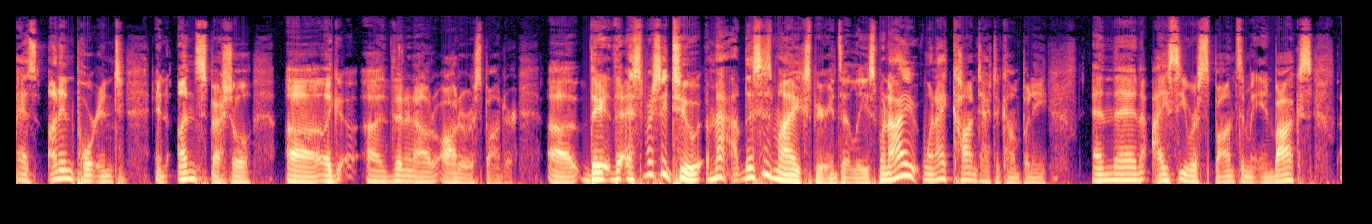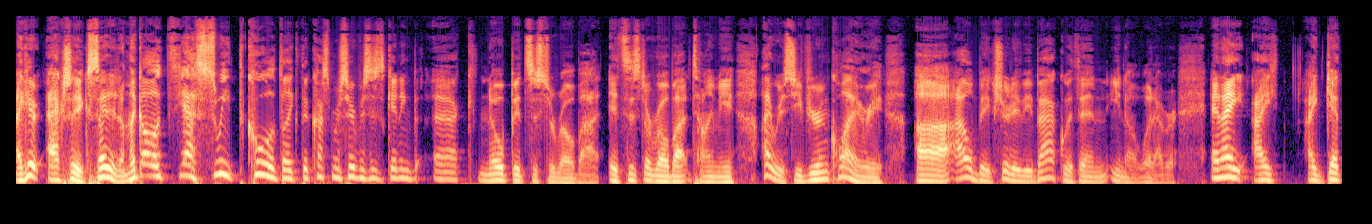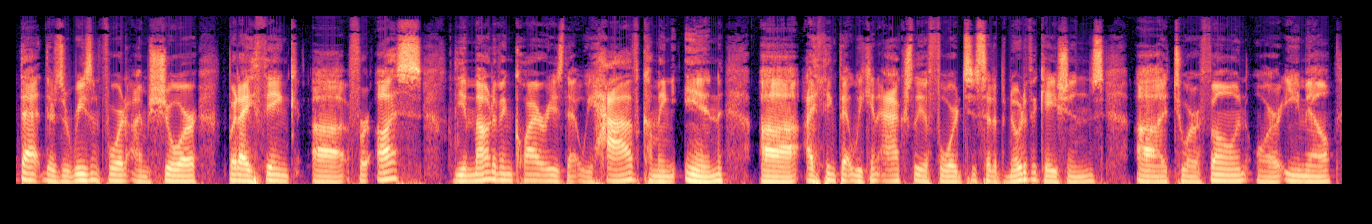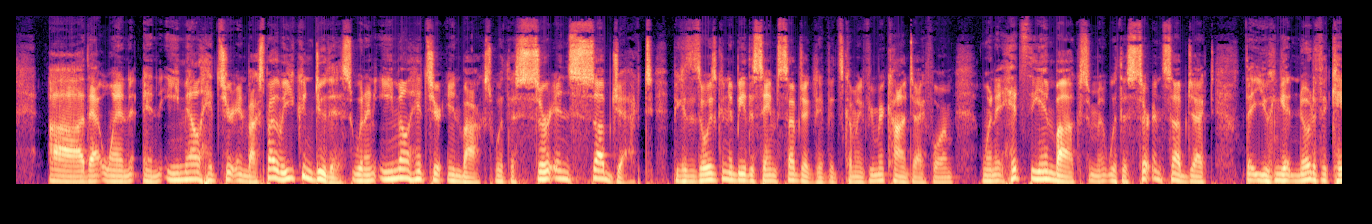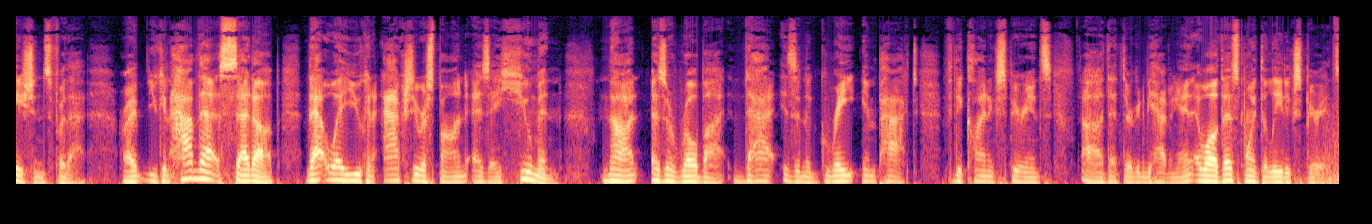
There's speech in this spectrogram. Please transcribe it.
as unimportant and unspecial uh, like uh, than an auto autoresponder. Uh, they, they, especially too. This is my experience at least. When I when I contact a company and then I see response in my inbox, I get actually excited. I'm like, oh, it's, yeah, sweet, cool. It's Like the customer service is getting back. Nope, it's just a robot. It's just a robot telling me I received your inquiry. Uh, I'll make sure to be back within, you know, whatever. And I, I I get that. There's a reason for it, I'm sure. But I think uh, for us, the amount of inquiries that we have coming in, uh, I think that we can actually afford to set up notifications uh, to our phone or email uh, that when an email hits your inbox, by the way, you can do this. When an email hits your inbox with a certain subject, because it's always going to be the same subject if it's coming from your contact form, when it hits the inbox with a certain subject, that you can get notifications for that, right? You can have that set up. That way you can actually respond as a human not as a robot. That is a great impact for the client experience uh, that they're going to be having. And well, at this point, the lead experience.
